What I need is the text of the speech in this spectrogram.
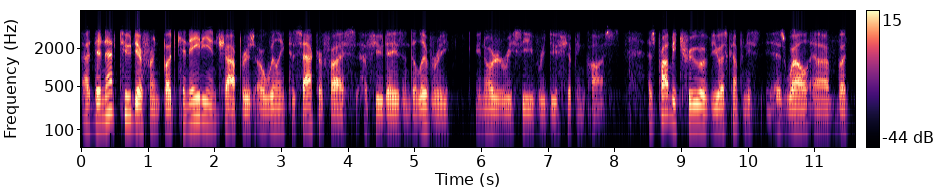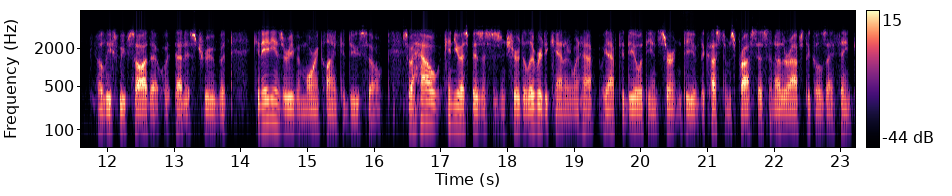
Uh, they're not too different, but Canadian shoppers are willing to sacrifice a few days in delivery in order to receive reduced shipping costs. That's probably true of U.S. companies as well, uh, but at least we've saw that that is true, but Canadians are even more inclined to do so. So, how can U.S. businesses ensure delivery to Canada when we have to deal with the uncertainty of the customs process and other obstacles? I think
